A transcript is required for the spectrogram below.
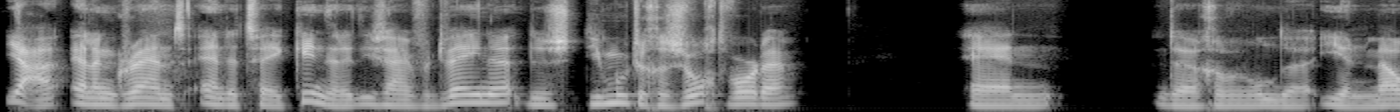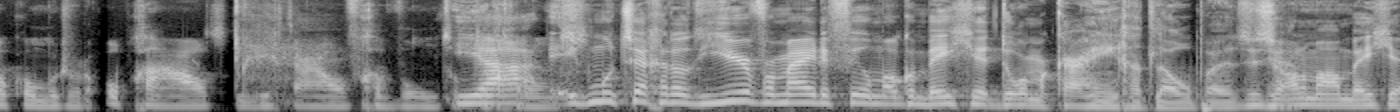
ja, Alan Grant en de twee kinderen die zijn verdwenen. Dus die moeten gezocht worden. En de gewonde Ian Malcolm moet worden opgehaald. Die ligt daar half gewond op de Ja, grond. ik moet zeggen dat hier voor mij de film ook een beetje door elkaar heen gaat lopen. Het is Ja. allemaal een beetje...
